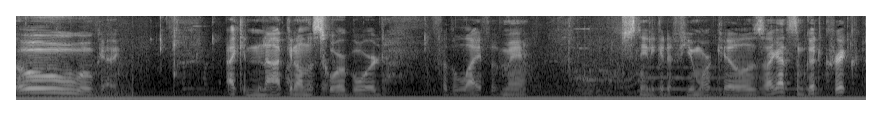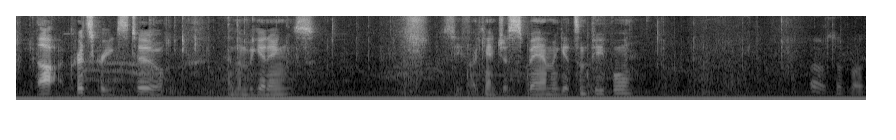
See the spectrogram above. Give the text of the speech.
Oh, okay. I cannot get on the scoreboard for the life of me. Just need to get a few more kills. I got some good crit, ah, crit streaks too in the beginnings. See if I can't just spam and get some people. Oh, so close.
